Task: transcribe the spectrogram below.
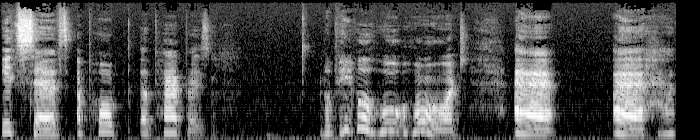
it serves a, pur- a purpose. But people who hoard uh, uh, have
